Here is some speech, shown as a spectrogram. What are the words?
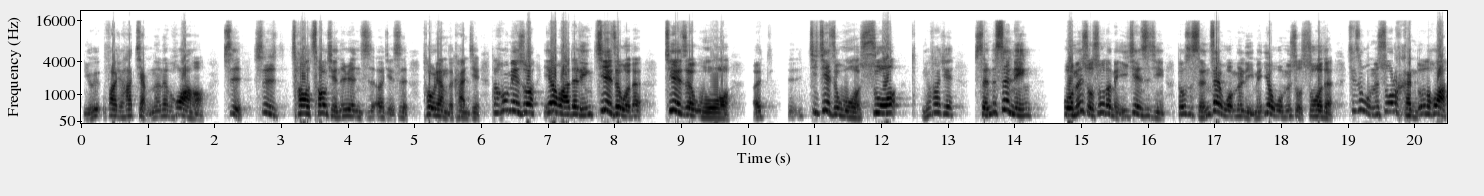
你会发觉他讲的那个话哈，是是超超前的认知，而且是透亮的看见。他后面说：“耶和华的灵借着我的。”借着我，呃，借借着我说，你会发觉神的圣灵，我们所说的每一件事情，都是神在我们里面要我们所说的。其实我们说了很多的话，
